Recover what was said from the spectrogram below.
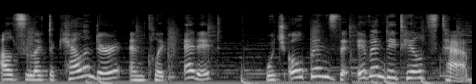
I'll select a calendar and click edit, which opens the event details tab.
